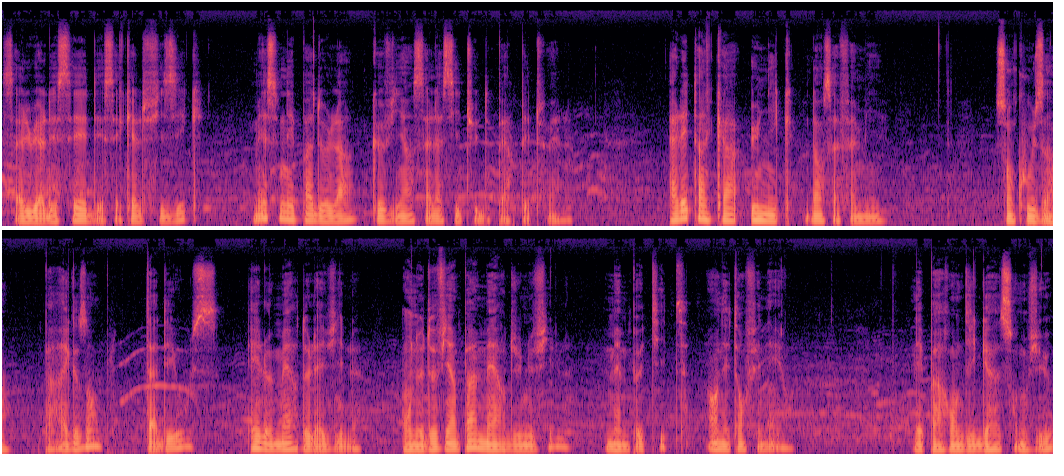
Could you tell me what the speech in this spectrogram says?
Ça lui a laissé des séquelles physiques, mais ce n'est pas de là que vient sa lassitude perpétuelle. Elle est un cas unique dans sa famille. Son cousin, par exemple, Thaddeus, est le maire de la ville. On ne devient pas maire d'une ville, même petite, en étant fainéant. Les parents d'Iga sont vieux,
